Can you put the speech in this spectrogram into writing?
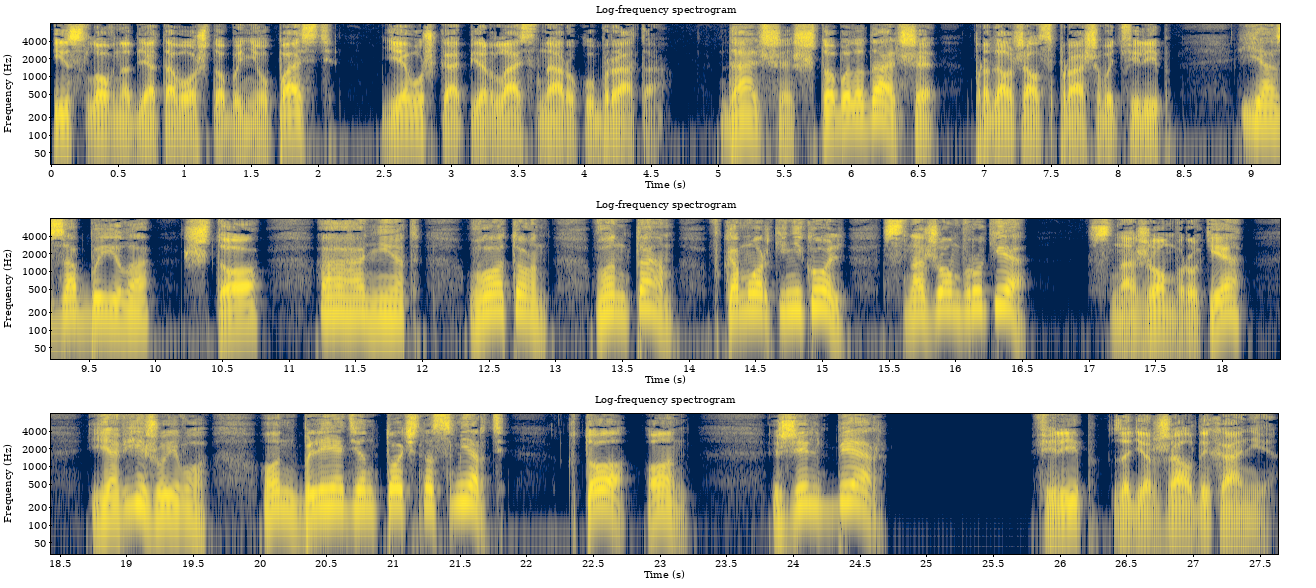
И, словно для того, чтобы не упасть, девушка оперлась на руку брата. «Дальше? Что было дальше?» — продолжал спрашивать Филипп. «Я забыла». «Что?» «А, нет, вот он, вон там, в коморке Николь, с ножом в руке». «С ножом в руке?» «Я вижу его. Он бледен, точно смерть». «Кто он?» «Жильбер!» Филипп задержал дыхание.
